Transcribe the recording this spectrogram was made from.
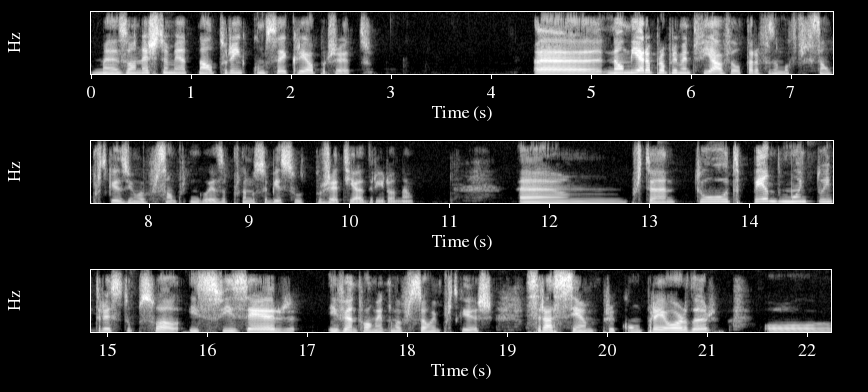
Mas honestamente, na altura em que comecei a criar o projeto, uh, não me era propriamente viável estar a fazer uma versão portuguesa e uma versão inglesa, porque eu não sabia se o projeto ia aderir ou não. Um, portanto, depende muito do interesse do pessoal. E se fizer eventualmente uma versão em português, será sempre com pré-order ou,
